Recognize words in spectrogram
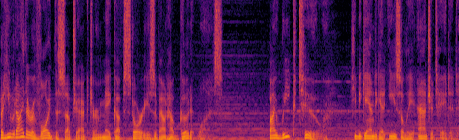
but he would either avoid the subject or make up stories about how good it was. By week two, he began to get easily agitated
